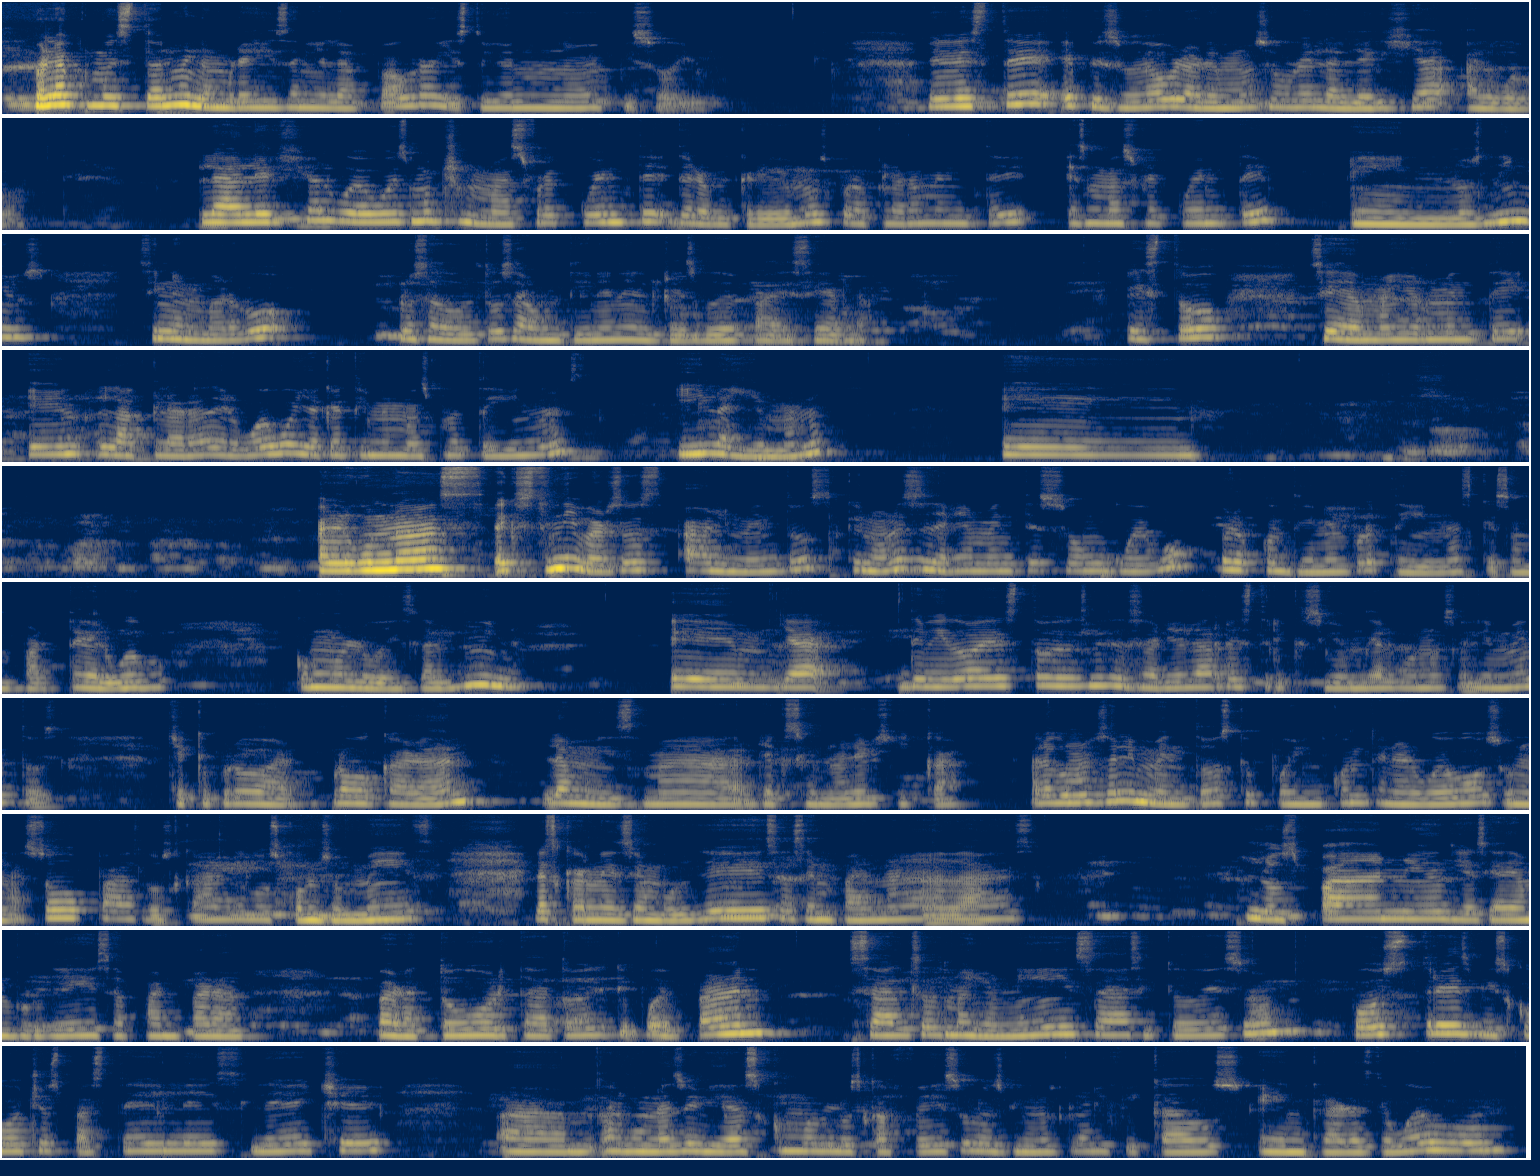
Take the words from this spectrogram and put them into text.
Hola, ¿cómo están? Mi nombre es Daniela Paura y estoy en un nuevo episodio. En este episodio hablaremos sobre la alergia al huevo. La alergia al huevo es mucho más frecuente de lo que creemos, pero claramente es más frecuente en los niños. Sin embargo, los adultos aún tienen el riesgo de padecerla. Esto se da mayormente en la clara del huevo, ya que tiene más proteínas, y la yema, ¿no? Eh, algunas, existen diversos alimentos que no necesariamente son huevo, pero contienen proteínas que son parte del huevo, como lo es la albúmina. Em, ya debido a esto es necesaria la restricción de algunos alimentos, ya que provocarán la misma reacción alérgica. Algunos alimentos que pueden contener huevos son las sopas, los caldos, los consomés, las carnes de hamburguesas, empanadas, los panes, ya sea de hamburguesa, pan para, para torta, todo ese tipo de pan, salsas, mayonesas y todo eso, postres, bizcochos, pasteles, leche, algunas bebidas como los cafés o los vinos clarificados en claras de huevo.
